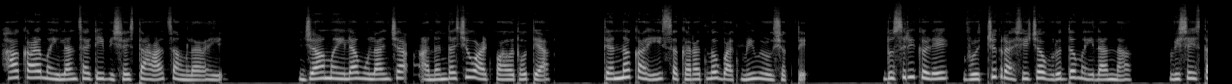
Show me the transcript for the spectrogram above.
हा काळ महिलांसाठी विशेषतः चांगला राहील. ज्या महिला मुलांच्या आनंदाची वाट पाहत होत्या त्यांना काही सकारात्मक बातमी मिळू शकते. दुसरीकडे वृश्चिक राशीच्या वृद्ध महिलांना विशेषत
